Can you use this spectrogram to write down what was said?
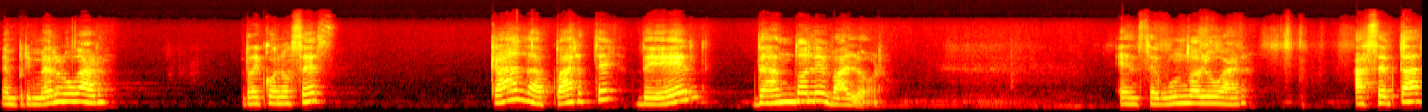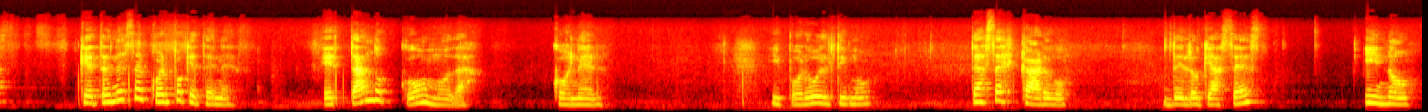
En primer lugar, reconoces cada parte de él dándole valor. En segundo lugar, aceptas que tenés el cuerpo que tenés, estando cómoda con él. Y por último, te haces cargo de lo que haces y no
